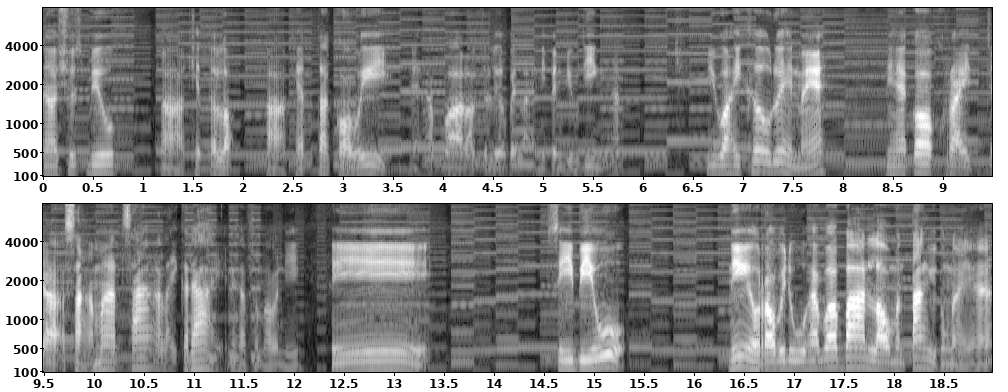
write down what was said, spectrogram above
now choose build อ่า catalog อ่า category นะครับว่าเราจะเลือกเป็นอะไรอันนี้เป็น building นะฮะมี vehicle ด้วยเห็นไหม นี่ฮะก็ใครจะสามารถสร้างอะไรก็ได้นะครับสำหรับวันนี้นี่ซีบิวนี่เราไปดูครับว่าบ้านเรามันตั้งอยู่ตรงไหนฮะ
